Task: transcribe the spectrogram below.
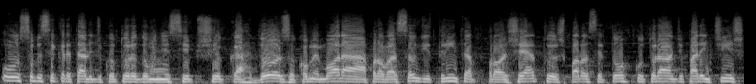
O subsecretário de Cultura do município, Chico Cardoso, comemora a aprovação de 30 projetos para o setor cultural de Parintins,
